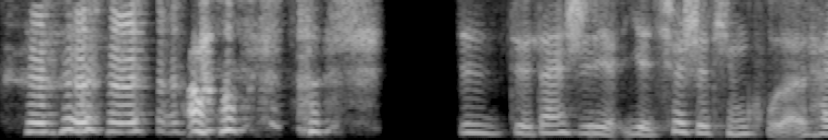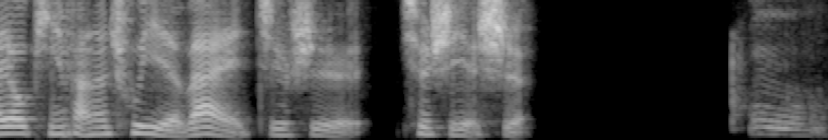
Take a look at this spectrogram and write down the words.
对对，但是也也确实挺苦的，他要频繁的出野外，就是确实也是，嗯，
